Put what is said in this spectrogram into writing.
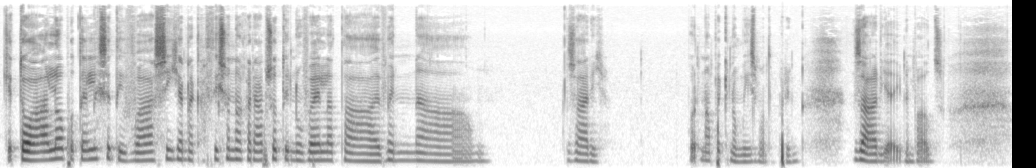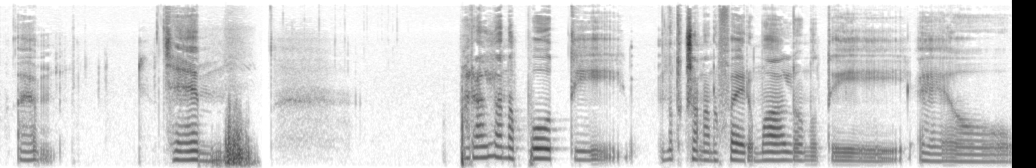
και το άλλο αποτέλεσε τη βάση για να καθίσω να γράψω τη νουβέλα τα ευαίνινα ζάρια. Μπορεί να είπα και το πριν. Ζάρια είναι πάντως. και παράλληλα να πω ότι, να το ξαναναφέρω μάλλον, ότι ε, ο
